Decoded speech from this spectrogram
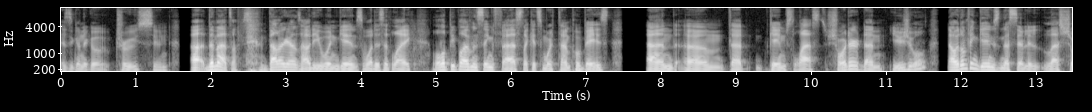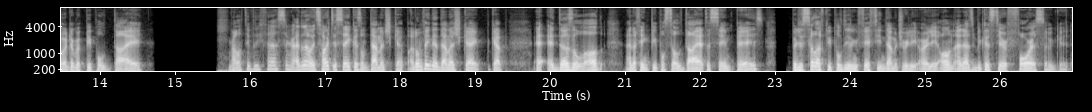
it's gonna go through soon. Uh, the meta, battlegrounds. How do you win games? What is it like? A lot of people have been saying fast, like it's more tempo based and um, that games last shorter than usual. Now, I don't think games necessarily last shorter, but people die relatively faster. I don't know. It's hard to say because of damage cap. I don't think the damage cap, cap it, it, does a lot, and I think people still die at the same pace. But you still have people dealing 15 damage really early on, and that's because tier 4 is so good.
